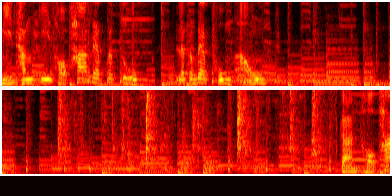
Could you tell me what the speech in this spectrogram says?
มีทั้งกีถอผ้าแบบกระตุก แล้วก็แบบพุงเอาการทอผ้า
